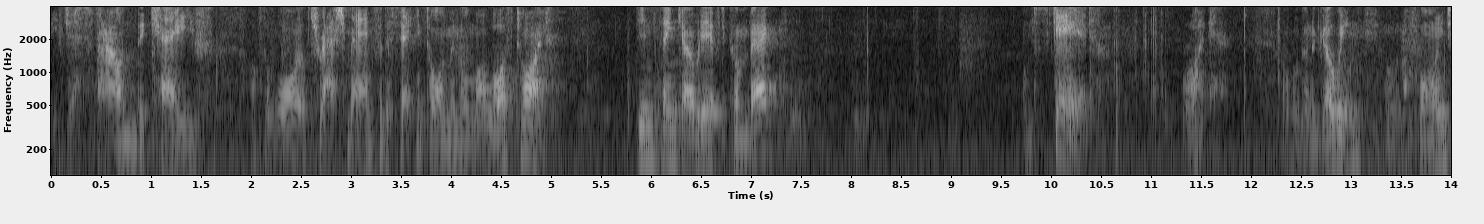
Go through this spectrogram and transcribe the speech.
we've just found the cave of the wild trash man for the second time in all my lifetime. Didn't think I would have to come back. I'm scared. Right? But we're gonna go in, we're gonna find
